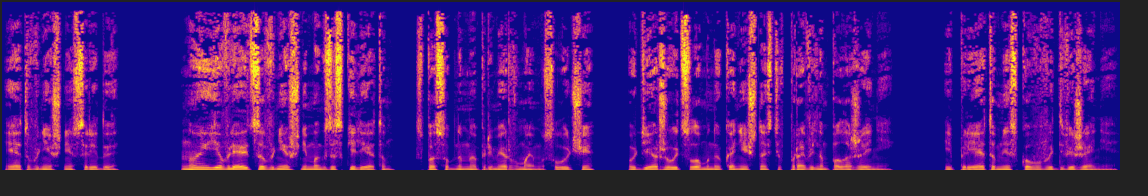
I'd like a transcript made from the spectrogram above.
и от внешней среды, но и является внешним экзоскелетом, способным, например, в моем случае, удерживать сломанную конечность в правильном положении и при этом не сковывать движение.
